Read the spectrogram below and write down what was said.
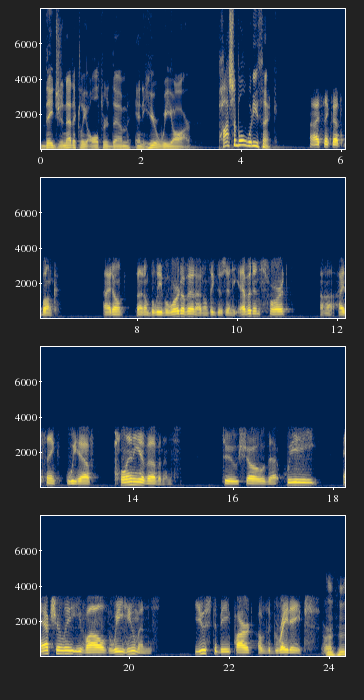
they genetically altered them, and here we are. Possible? What do you think? I think that's bunk. I don't. I don't believe a word of it. I don't think there's any evidence for it. Uh, I think we have plenty of evidence to show that we actually evolved, we humans used to be part of the great apes or mm-hmm.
